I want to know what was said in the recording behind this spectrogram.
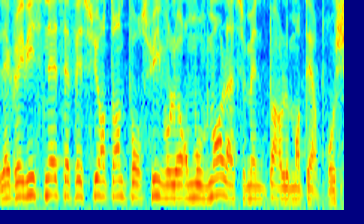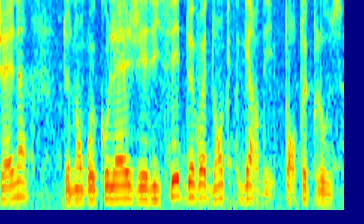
Les grévistes NES FSU entendent poursuivre leur mouvement la semaine parlementaire prochaine. De nombreux collèges et lycées devraient donc garder porte close.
